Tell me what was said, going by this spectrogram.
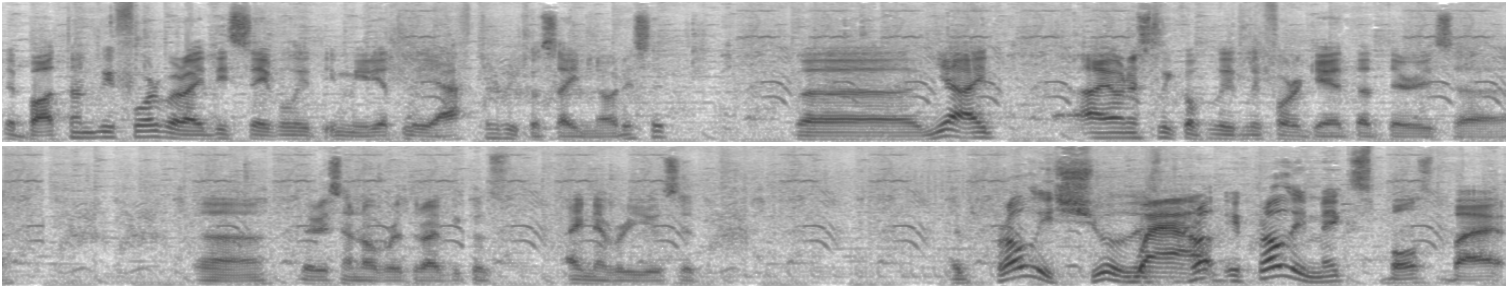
the button before, but I disable it immediately after because I noticed it. But yeah, I I honestly completely forget that there is a uh, there is an overdrive because I never use it. It probably should. It Wow. pro- It, probably makes boss ba-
